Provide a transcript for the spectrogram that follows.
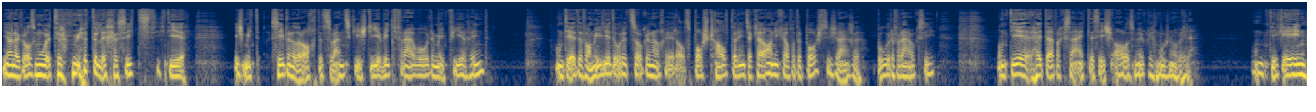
Ich habe eine Großmutter mütterlicherseits, die ist mit 7 oder 28 ist die Witfrau geworden mit vier Kindern. Und eine Familie durchgezogen nachher als Posthalterin. Sie hat keine Ahnung von der Post, sie war eigentlich eine Bauernfrau. Gewesen. Und die hat einfach gesagt, es ist alles möglich, muss noch wählen. Und die gehen,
